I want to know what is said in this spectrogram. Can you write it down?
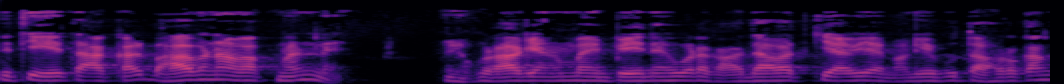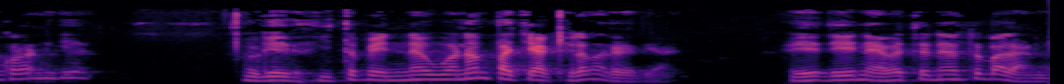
ඉතින් ඒ තාක්කල් භාවනාවක් නන්නේ. මේ හොරාගෙන් අම්මෙන් පේන ඇහුවට කවදාවත් කියාවිය මගේ පුතා හොරකම් කරන්න කියලා. ඔගේ හිත පෙන්නවුවා නම් පචයක් කියලා මතක තියාගන්න. ඒ දේ නැවත නැවත බලන්න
